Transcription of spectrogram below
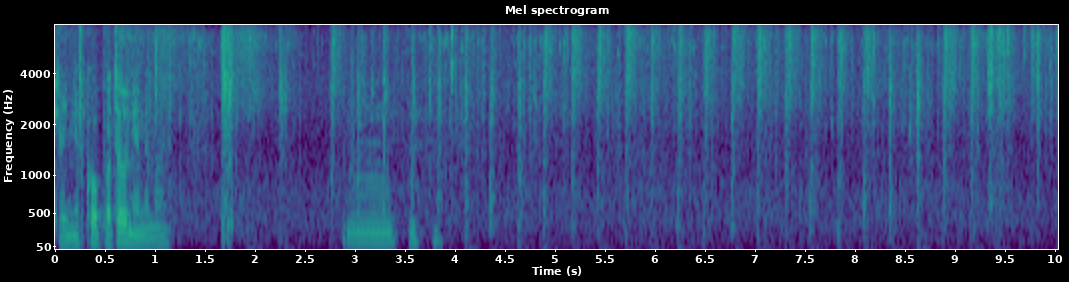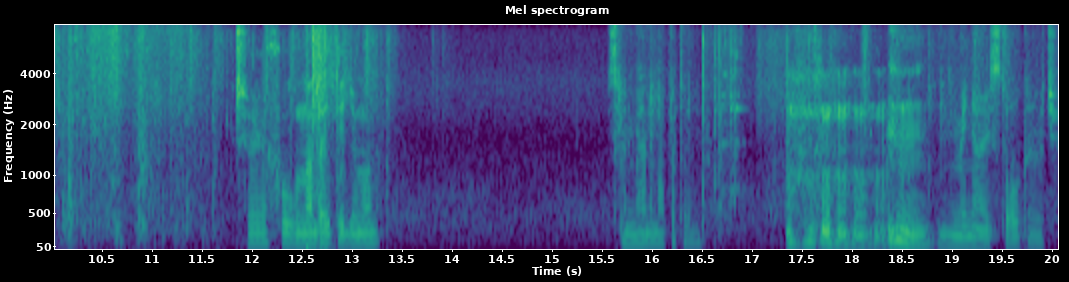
Бля, ні в кого патронів немає. Мгм. Все, я фул, надо йти, Дімон. Сань, в мене нема патронів. Міняю ствол, короче.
